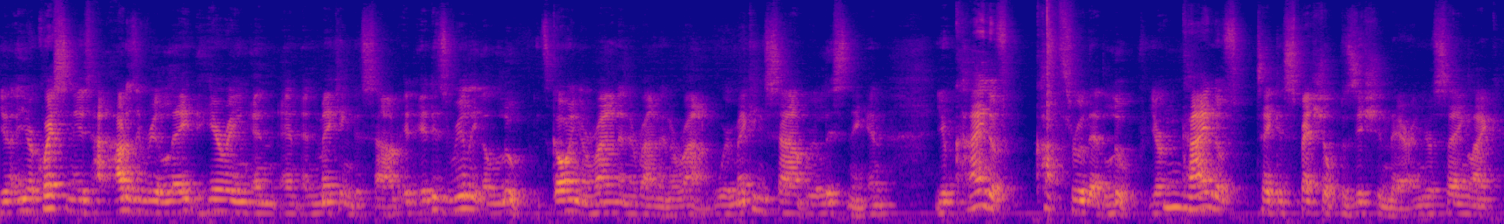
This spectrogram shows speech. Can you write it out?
You know, your question is how, does it relate hearing and, and, and making the sound? It, it is really a loop. It's going around and around and around. We're making sound, we're listening, and you kind of cut through that loop. You're mm-hmm. kind of take a special position there, and you're saying like,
